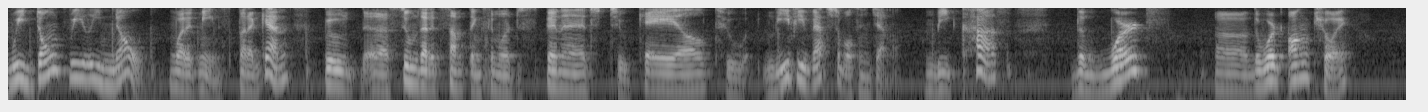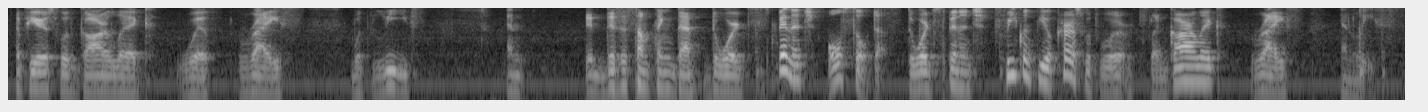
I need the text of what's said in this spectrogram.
We don't really know what it means, but again, we would uh, assume that it's something similar to spinach, to kale, to leafy vegetables in general, because the words, uh, the word ong choi appears with garlic, with rice, with leaves, and it, this is something that the word spinach also does. The word spinach frequently occurs with words like garlic, rice, and leaves.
